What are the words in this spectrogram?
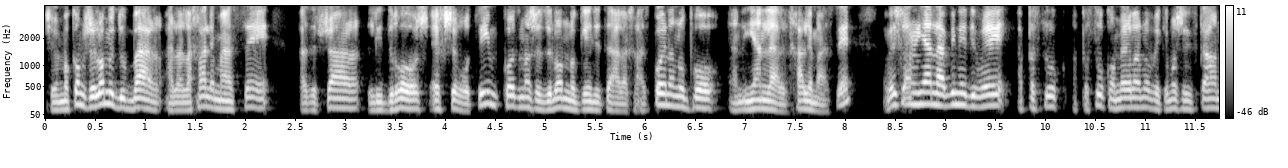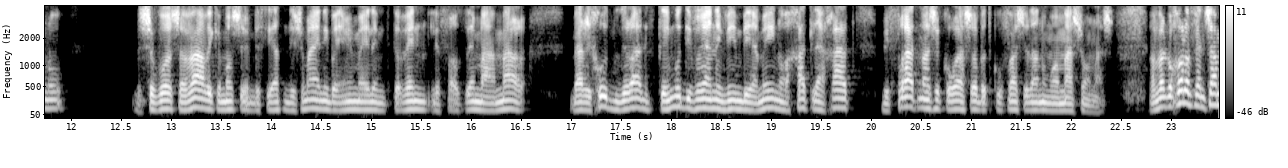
שבמקום שלא מדובר על הלכה למעשה אז אפשר לדרוש איך שרוצים כל זמן שזה לא נוגד את ההלכה. אז פה אין לנו פה עניין להלכה למעשה אבל יש לנו עניין להבין את דברי הפסוק. הפסוק אומר לנו וכמו שהזכרנו בשבוע שעבר וכמו שבסייעתא דשמיא אני בימים האלה מתכוון לפרסם מאמר באריכות גדולה התקיימו דברי הנביאים בימינו אחת לאחת בפרט מה שקורה עכשיו בתקופה שלנו ממש ממש. אבל בכל אופן שם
